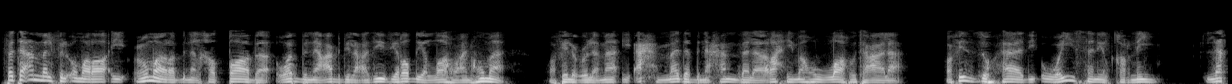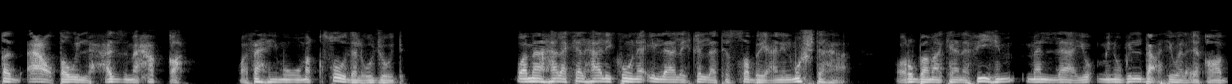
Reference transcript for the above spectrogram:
فتأمل في الأمراء عمر بن الخطاب وابن عبد العزيز رضي الله عنهما وفي العلماء أحمد بن حنبل رحمه الله تعالى وفي الزهاد أويس القرني لقد أعطوا الحزم حقه وفهموا مقصود الوجود. وما هلك الهالكون إلا لقلة الصبر عن المشتهى وربما كان فيهم من لا يؤمن بالبعث والعقاب.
